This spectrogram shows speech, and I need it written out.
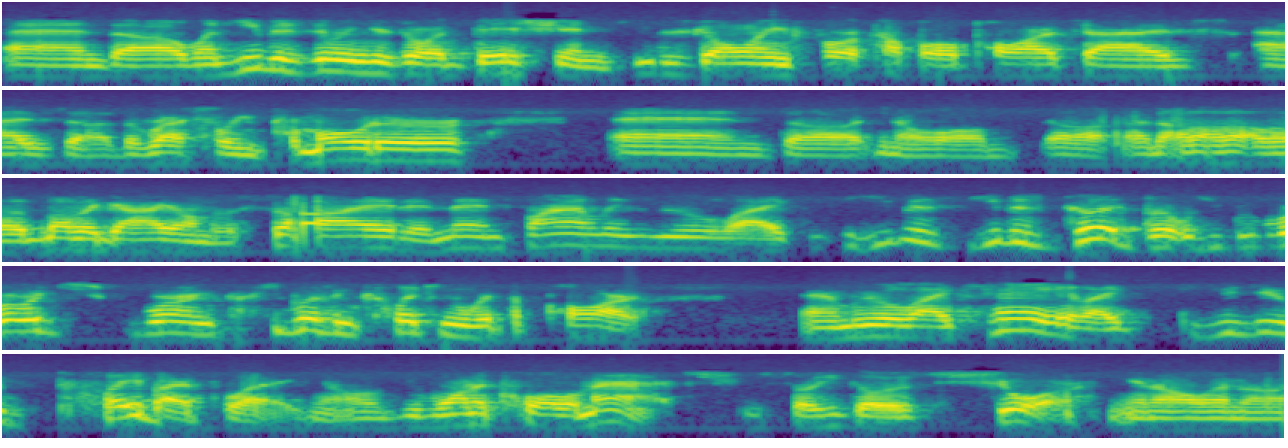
And uh, when he was doing his audition, he was going for a couple of parts as as uh, the wrestling promoter, and uh, you know um, uh, another guy on the side. And then finally, we were like, he was he was good, but we were just weren't he wasn't clicking with the part. And we were like, hey, like you do play by play, you know, you want to call a match? So he goes, sure, you know, and uh,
